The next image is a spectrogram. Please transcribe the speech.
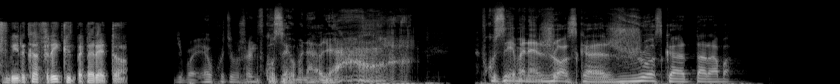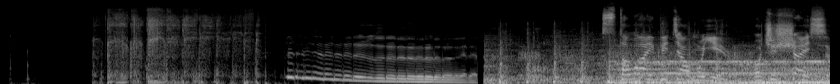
Zbirka friki pepereto. Типа, я хотів, щоб він вкусив мене. Вкусив мене жорстко, жорстко тараба. Вставай, дитя моє! Очищайся!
